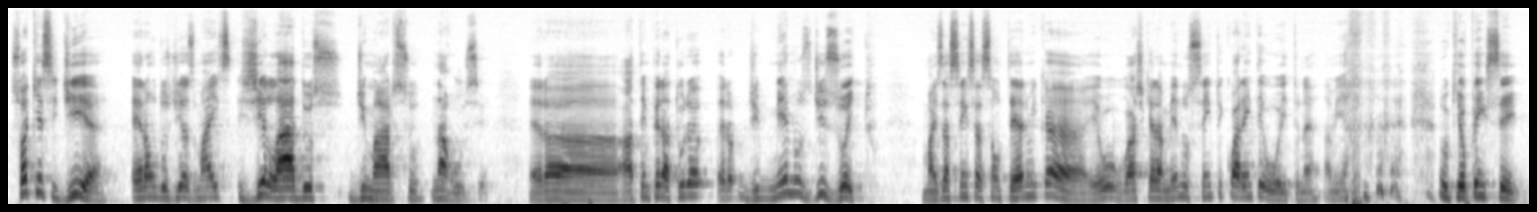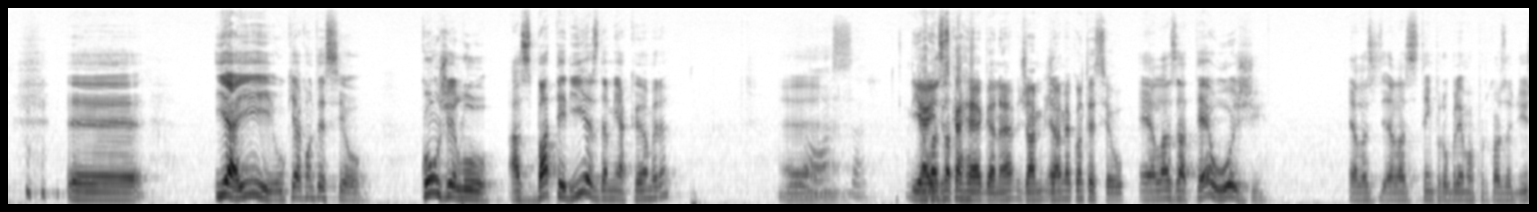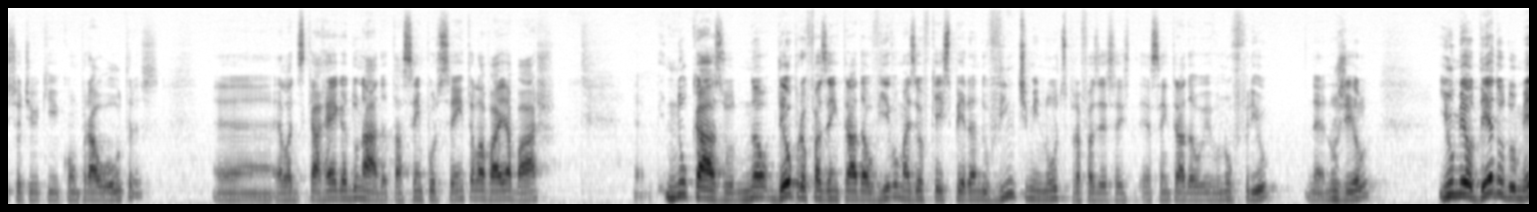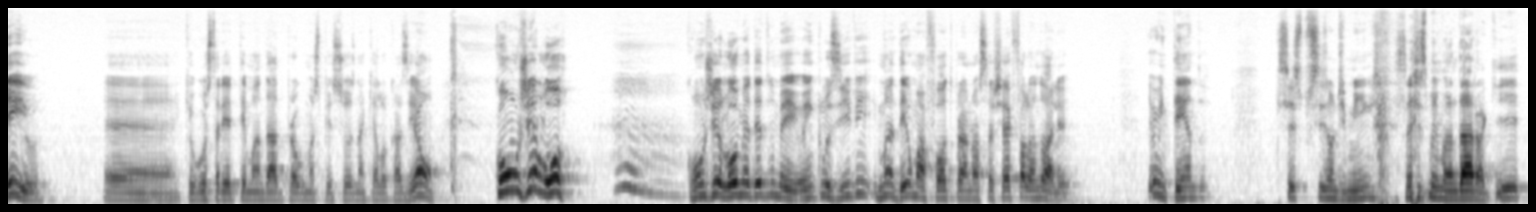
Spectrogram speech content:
Só que esse dia era um dos dias mais gelados de março na Rússia. Era a temperatura era de menos 18, mas a sensação térmica eu acho que era menos 148, né? A minha, o que eu pensei. É, E aí o que aconteceu? Congelou as baterias da minha câmera. É, Nossa. E aí descarrega, né? Já, já É. me aconteceu. elas até hoje, elas, elas têm problema por causa disso, eu tive que comprar outras. É, ela descarrega do nada, tá 100%, ela vai abaixo. É, No caso, não deu para eu fazer a entrada ao vivo, mas eu fiquei esperando 20 minutos para fazer essa, essa entrada ao vivo no frio, né, no gelo. E o meu dedo do meio, é, que eu gostaria de ter mandado para algumas pessoas naquela ocasião, congelou. Congelou meu dedo do meio. Eu, inclusive, mandei uma foto para a nossa chefe falando: olha, eu entendo que vocês precisam de mim, vocês me mandaram aqui.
